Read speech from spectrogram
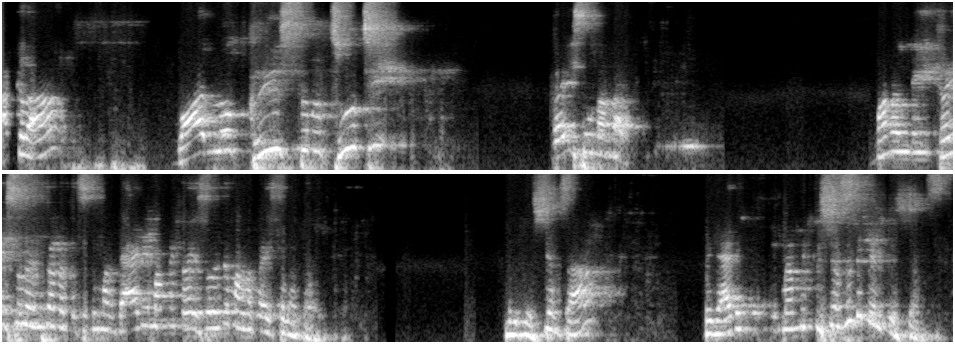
అక్కడ వారిలో క్రీస్తును చూచి క్రైస్తవులు అన్నారు. మనల్ని క్రైస్తవులు ఎందుకంటే మన డాడీ మమ్మీ క్రైస్తవులు అయితే మనల్ని క్రైస్తవులు అంటారు. మీరు క్రిస్టియన్సా? మీ డాడీ మమ్మీ క్రిస్టియన్స్ అంటే మీరు క్రిస్టియన్స్.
